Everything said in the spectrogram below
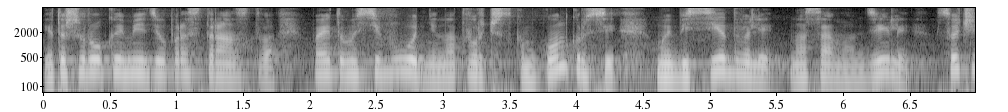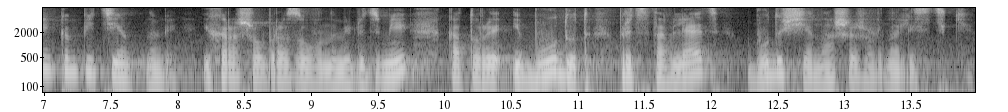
это широкое медиапространство. Поэтому сегодня на творческом конкурсе мы беседовали на самом деле с очень компетентными и хорошо образованными людьми, которые и будут представлять будущее нашей журналистики.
